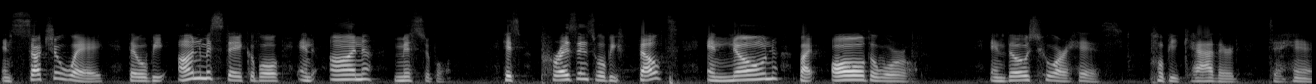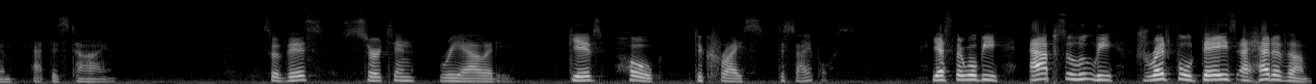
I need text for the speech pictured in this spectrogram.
in such a way that will be unmistakable and unmissable. His presence will be felt and known by all the world. And those who are his will be gathered to him at this time. So, this certain reality gives hope to Christ's disciples. Yes, there will be absolutely dreadful days ahead of them,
